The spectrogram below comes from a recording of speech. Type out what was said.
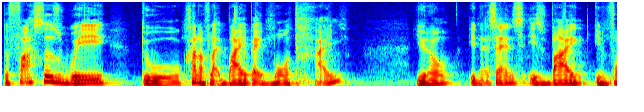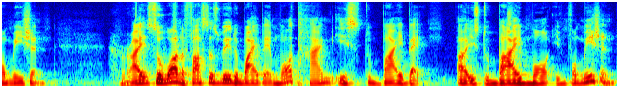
the fastest way to kind of like buy back more time, you know, in that sense, is buying information. Right. So one of the fastest way to buy back more time is to buy back uh, is to buy more information,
